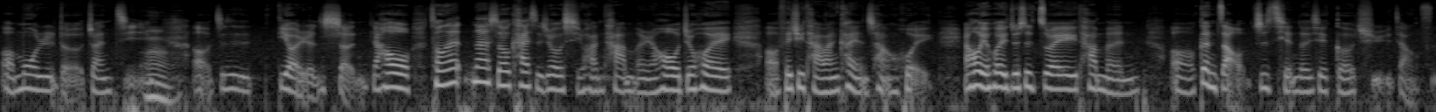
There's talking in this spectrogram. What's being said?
呃末日的专辑，嗯，呃，就是。第二人生，然后从那那时候开始就喜欢他们，然后就会呃飞去台湾看演唱会，然后也会就是追他们呃更早之前的一些歌曲这样子。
